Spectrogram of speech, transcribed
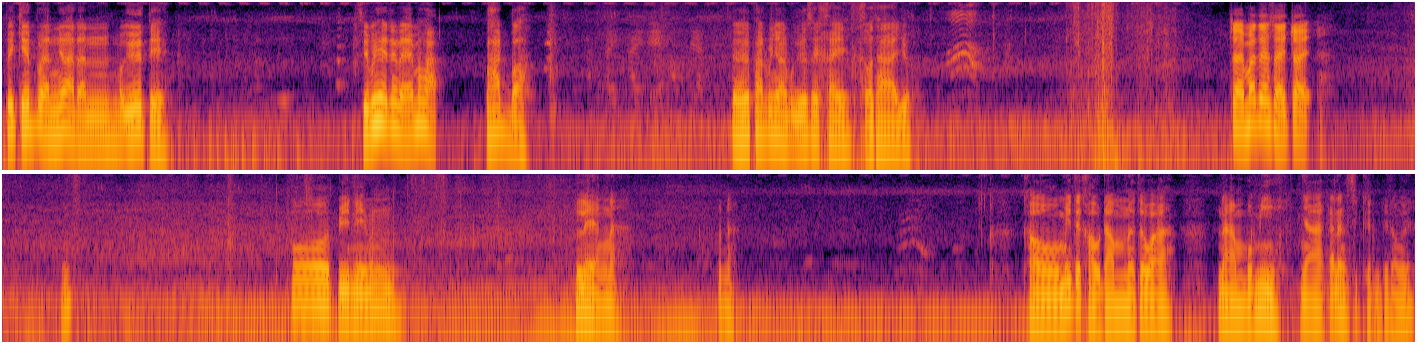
ไปเก็บอันยอดอันมะอื้อติสิไปเฮ็ดจังไดมาผัดพัดบ่เออพัดไปหย่อนมือใส่ไข่เขาทาอยู่จ่อยมาแต่ใส่จ่อย โอ้ยปีนี้มันแรงนะคนนะเขามีแต่เขาดำนะแต่ว่าน้ำบ่มีหญ้ากำลังสิขึ้นพี่น้องเอ้ย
